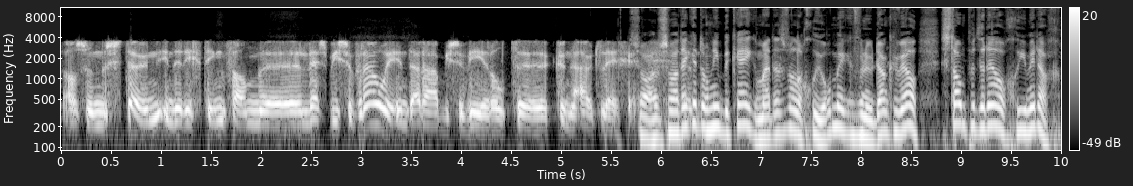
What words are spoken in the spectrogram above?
als een steun in de richting van uh, lesbische vrouwen in de Arabische wereld uh, kunnen uitleggen. Zo, zo, had ik het nog niet bekeken, maar dat is wel een goede opmerking van u. Dank u wel. Stam.nl, goedemiddag.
